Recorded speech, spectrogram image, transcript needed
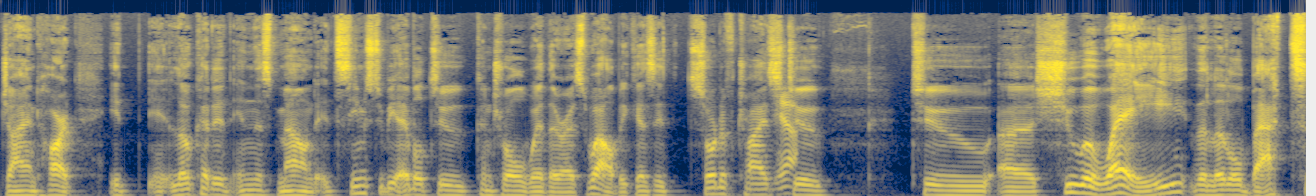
giant heart, it, it located in this mound, it seems to be able to control weather as well because it sort of tries Yeah. to to uh, shoo away the little bat,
